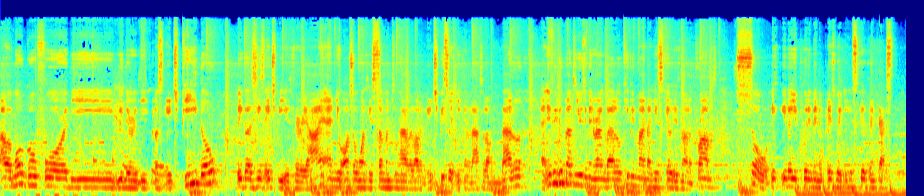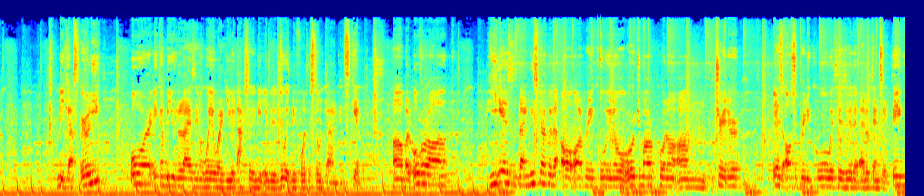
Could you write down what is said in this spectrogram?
I will more go for the either the plus HP though because his HP is very high and you also want his summon to have a lot of HP so he can last long in battle. And if you do plan to use him in rank battle keep in mind that his skill is not a prompt. So either you put him in a place where his skill can cast be cast early or it can be utilized in a way where he would actually be able to do it before the stone giant gets killed uh, but overall he is like these characters that all are pretty cool you know Orochimaru Kono um trader is also pretty cool with his little Edo Tensei thing.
